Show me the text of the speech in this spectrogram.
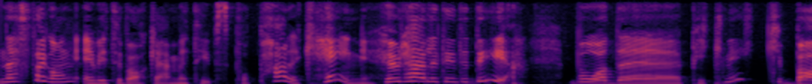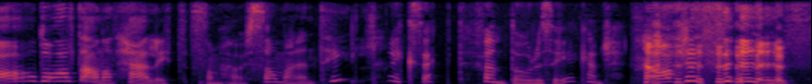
Nästa gång är vi tillbaka med tips på parkhäng. Hur härligt är inte det? Både picknick, bad och allt annat härligt som hör sommaren till. Exakt, Fanta och Rosé kanske. Ja, precis.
